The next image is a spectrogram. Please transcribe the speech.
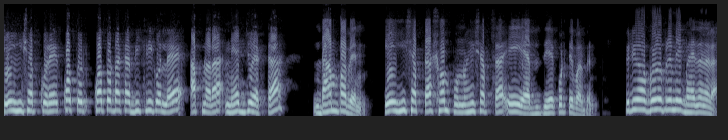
এই হিসাব করে কত কত টাকা বিক্রি করলে আপনারা ন্যায্য একটা দাম পাবেন। এই হিসাবটা, সম্পূর্ণ হিসাবটা এই অ্যাপ দিয়ে করতে পারবেন। প্রিয় গরু প্রেমিক ভাইজানেরা,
